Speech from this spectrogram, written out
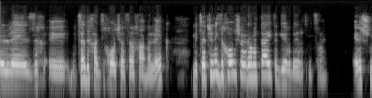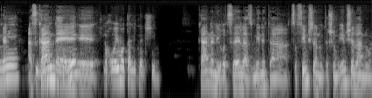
של אה, מצד אחד זכור שעשה לך עמלק, מצד שני זכור שגם אתה היית גר בארץ מצרים. אלה שני כן. אז כאן... שונים אה, שאנחנו רואים אותם מתנגשים. כאן אני רוצה להזמין את הצופים שלנו, את השומעים שלנו,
